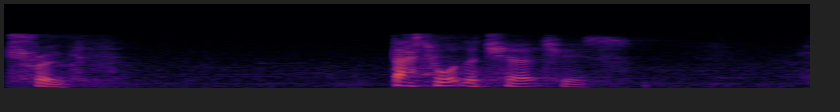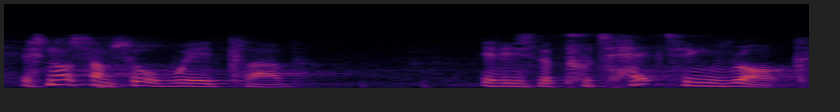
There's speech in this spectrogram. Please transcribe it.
truth. That's what the church is. It's not some sort of weird club. It is the protecting rock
